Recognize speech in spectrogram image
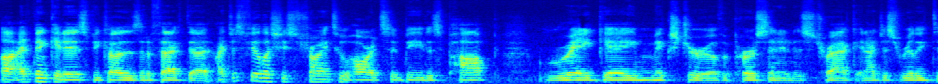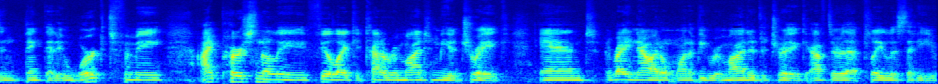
Uh, I think it is because of the fact that I just feel like she's trying too hard to be this pop reggae mixture of a person in this track and I just really didn't think that it worked for me. I personally feel like it kind of reminded me of Drake and right now I don't want to be reminded of Drake after that playlist that he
